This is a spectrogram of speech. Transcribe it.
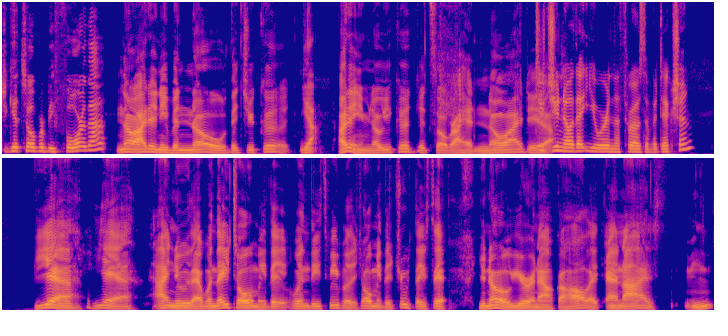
to get sober before that? No, I didn't even know that you could. Yeah. I didn't even know you could get sober. I had no idea. Did you know that you were in the throes of addiction? Yeah, yeah. I knew that when they told me they when these people told me the truth, they said, "You know, you're an alcoholic," and I, "Mm,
